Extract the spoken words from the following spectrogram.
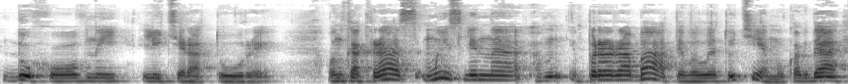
духовной литературы. Он как раз мысленно прорабатывал эту тему, когда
